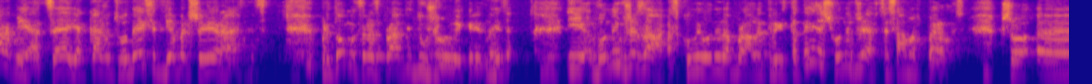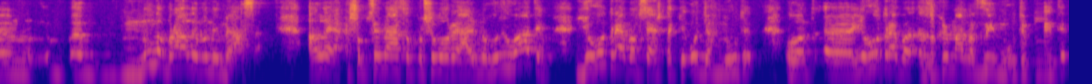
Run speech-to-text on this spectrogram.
армія це, як кажуть в Одесі, дві великі різниці. При тому це насправді дуже велика різниця. І вони вже зараз, коли вони набрали 300 тисяч, вони вже в це саме вперлись. Що е, е, ну набрали вони м'яса. Але щоб це м'ясо почало реально воювати, його треба все ж таки одягнути. От е, його треба, зокрема, на зиму утеплити,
